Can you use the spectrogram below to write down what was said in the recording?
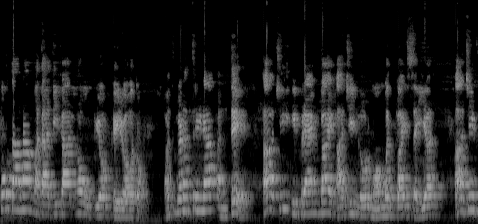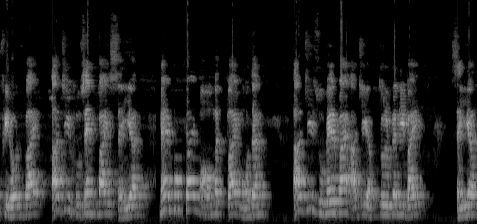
પોતાના મતાધિકારનો ઉપયોગ કર્યો હતો. મતગણતરીના અંતે હાજી ઇબ્રાહીમભાઈ, હાજી નૂર મોહમ્મદભાઈ સૈયદ, હાજી ફિરોજભાઈ, હાજી હુસેનભાઈ સૈયદ, મહેબૂબભાઈ મોહમ્મદભાઈ મોદન, હાજી ઝુબેરભાઈ, હાજી અબ્દુલ ગનીભાઈ સૈયદ,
